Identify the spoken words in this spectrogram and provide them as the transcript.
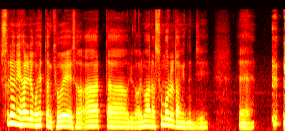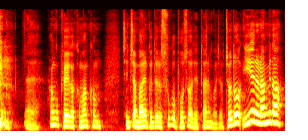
수련회 하려고 했던 교회에서 아따 우리가 얼마나 수모를 당했는지. 예. 예. 한국 교회가 그만큼 진짜 말 그대로 수구 보수화 됐다는 거죠. 저도 이해는 합니다.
